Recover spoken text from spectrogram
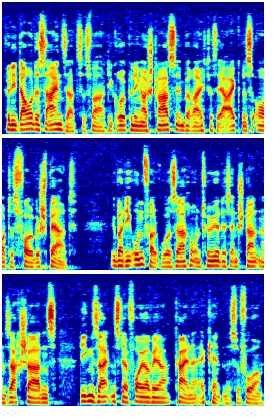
Für die Dauer des Einsatzes war die Gröpelinger Straße im Bereich des Ereignisortes voll gesperrt. Über die Unfallursache und Höhe des entstandenen Sachschadens liegen seitens der Feuerwehr keine Erkenntnisse vor.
